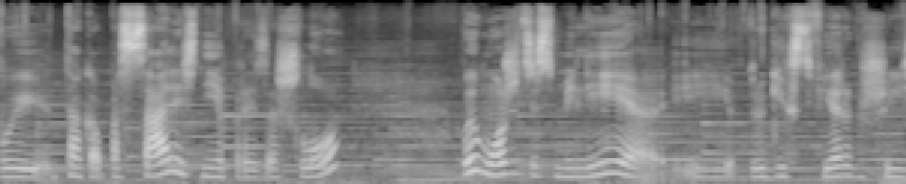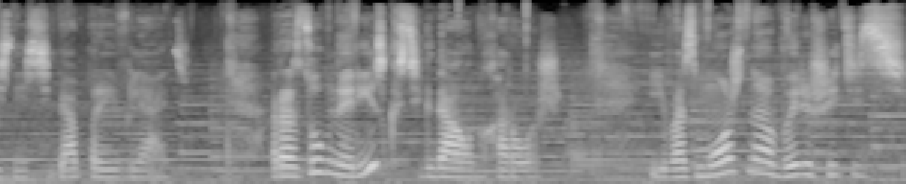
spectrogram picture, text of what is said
вы так опасались, не произошло, вы можете смелее и в других сферах жизни себя проявлять. Разумный риск всегда он хорош. И, возможно, вы решитесь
